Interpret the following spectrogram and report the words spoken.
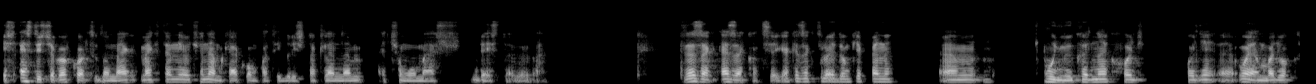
és ezt is csak akkor tudom meg, megtenni, hogyha nem kell kompatibilisnak lennem egy csomó más résztvevővel. Tehát ezek, ezek a cégek, ezek tulajdonképpen um, úgy működnek, hogy, hogy olyan vagyok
